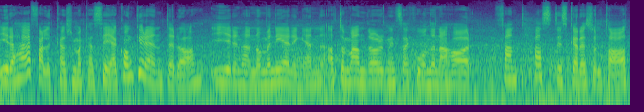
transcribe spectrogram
i det här fallet kanske man kan säga konkurrenter då, i den här nomineringen. Att de andra organisationerna har fantastiska resultat.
